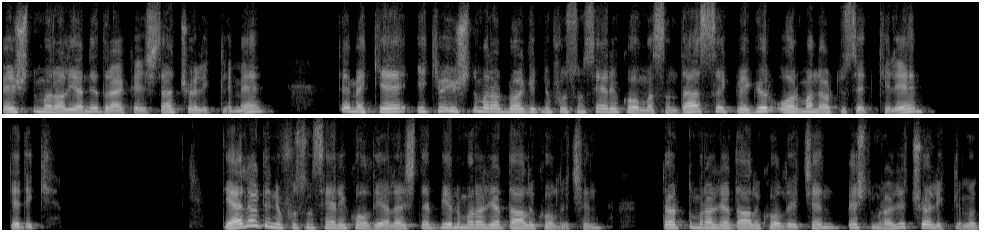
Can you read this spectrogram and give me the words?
Beş numaralı yer nedir arkadaşlar? Çöl iklimi. Demek ki 2 ve 3 numaralı bölge nüfusun seyrek olmasında sık ve gür orman örtüsü etkili dedik. Diğerlerde nüfusun seyrek olduğu yerler işte 1 numaralı yer dağlık olduğu için, 4 numaralı yer dağlık olduğu için, 5 numaralı yer çöl iklimi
